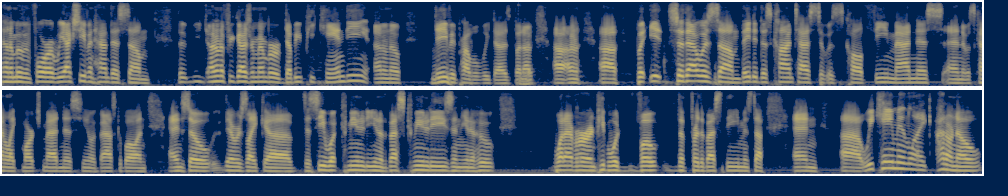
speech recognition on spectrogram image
kind of moving forward. We actually even had this. Um, the, I don't know if you guys remember WP Candy. I don't know. David probably does, but uh, I don't know. Uh, but it so that was um, they did this contest. It was called Theme Madness, and it was kind of like March Madness, you know, with basketball. And and so there was like uh, to see what community, you know, the best communities, and you know who, whatever, and people would vote the, for the best theme and stuff. And uh, we came in like I don't know,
